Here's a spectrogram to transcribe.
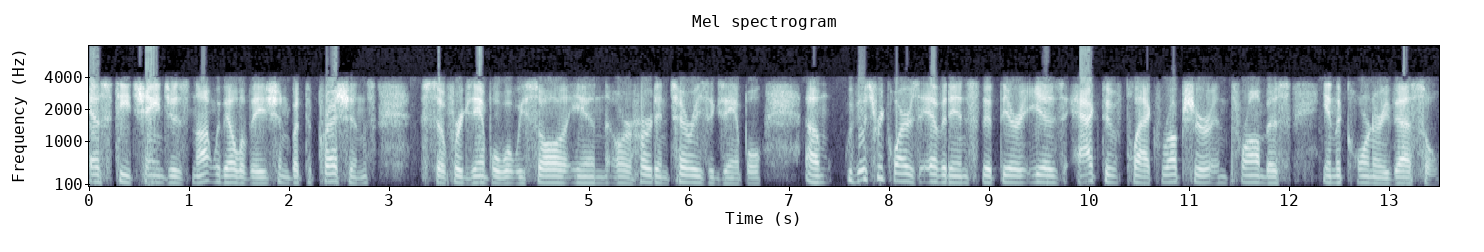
ST changes, not with elevation but depressions, so for example, what we saw in or heard in Terry's example, um, this requires evidence that there is active plaque rupture and thrombus in the coronary vessel.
